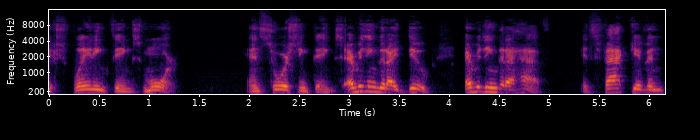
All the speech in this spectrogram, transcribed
explaining things more and sourcing things. Everything that I do, everything that I have, it's fact given.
